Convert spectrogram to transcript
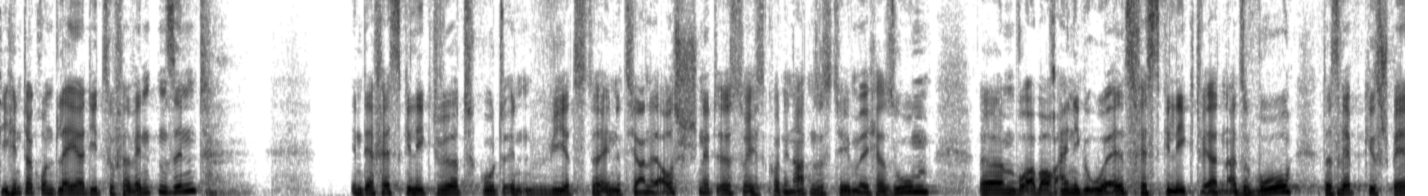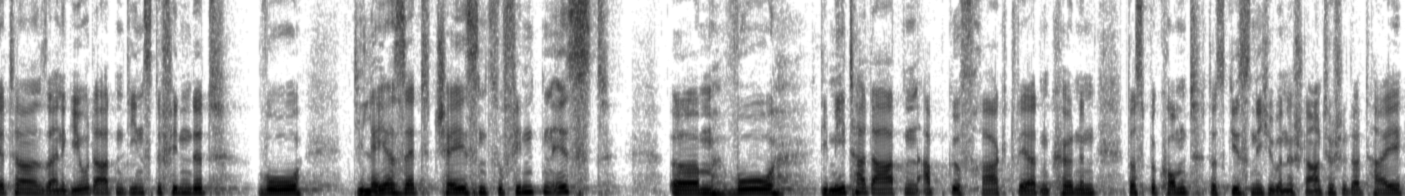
die Hintergrundlayer, die zu verwenden sind, in der festgelegt wird, gut, in, wie jetzt der initiale Ausschnitt ist, welches Koordinatensystem, welcher Zoom, ähm, wo aber auch einige URLs festgelegt werden. Also wo das WebGIS später seine Geodatendienste findet, wo die Layerset-JSON zu finden ist, ähm, wo die Metadaten abgefragt werden können. Das bekommt das GIS nicht über eine statische Datei,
